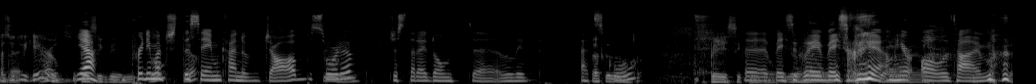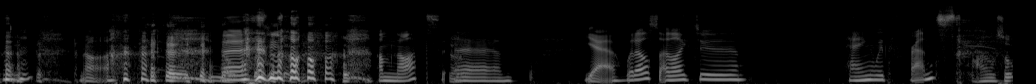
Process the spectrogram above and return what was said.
As you do here, like, yeah, basically. pretty no? much the Yeah. same kind of job, sort Mm. of. Just that I don't uh, live at school. Basically, Uh, basically, basically, I'm Yeah, here yeah. all the time. no, No. No, I'm not. Um, yeah. What else? I like to hang with friends. I also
